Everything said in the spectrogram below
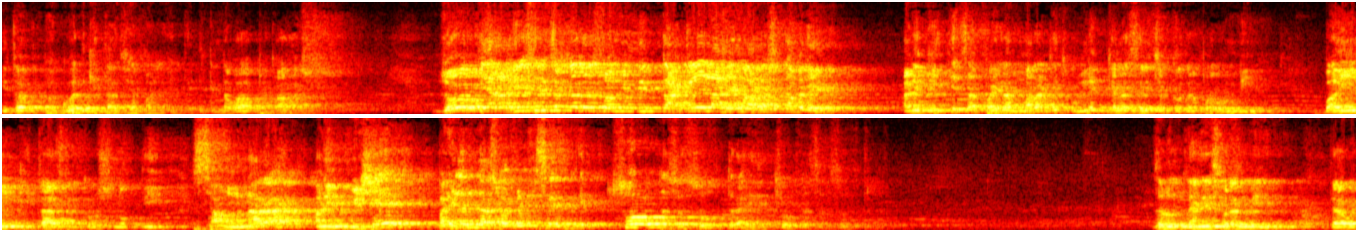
इथं भगवद्गीता जन्माला येते. एक नवा प्रकाश. जो त्या अभिश्री चक्रधर स्वामींनी टाकलेला आहे महाराष्ट्रामध्ये आणि गीतेचा पहिला मराठीत उल्लेख केला श्री चक्रधर प्रभूंनी बाई गीता श्रीकृष्णोक्ती सांगणारा आणि विषय पहिल्यांदा स्वामींनी सांगितलं एक छोटस सूत्र आहे छोटस सूत्र. जरूर ज्ञानेश्वरांनी त्यावर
